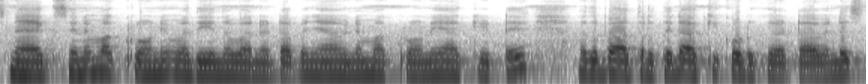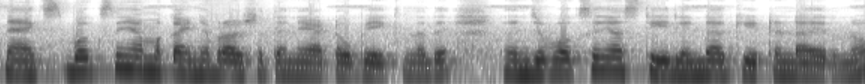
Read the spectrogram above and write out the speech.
സ്നാക്സിന് മക്രോണി മതി എന്ന് പറഞ്ഞിട്ട് അപ്പോൾ ഞാൻ അവനെ മക്രോണി ആക്കിയിട്ട് അത് പാത്രത്തിലാക്കി കൊടുക്കുക കേട്ടോ. അവന്റെ സ്നാക്സ് ബോക്സ് ഞാൻ കഴിഞ്ഞ പ്രാവശ്യം തന്നെയാട്ടോ ഉപയോഗിക്കുന്നത്. ലഞ്ച് ബോക്സ് ഞാൻ സ്റ്റീലിന്റെ ആക്കിയിട്ടുണ്ടായിരുന്നു.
